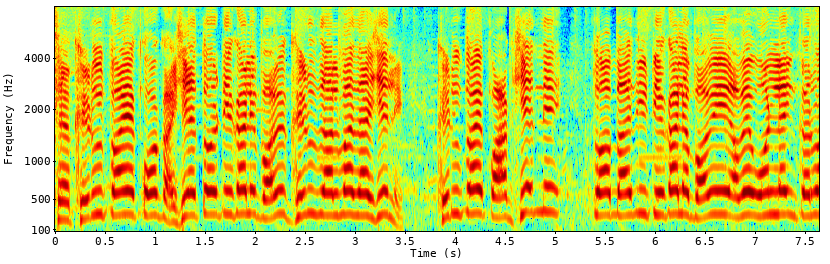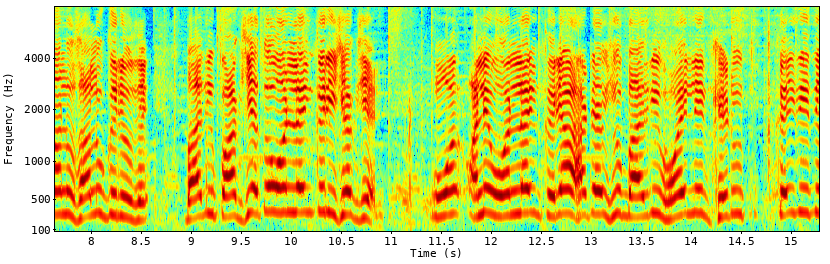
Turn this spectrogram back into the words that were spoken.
ખેડૂત પાસે કોક હશે તો ટેકાલે ભાવે ખેડૂત હાલવા જાય છે ને. ખેડૂત પાસે પાકશે જ નહીં તો આ બાજરી ટેકાલે ભાવે. હવે ઓનલાઈન કરવાનું ચાલુ કર્યું છે. બાજરી પાકશે તો ઓનલાઈન કરી શકશે. અને ઓનલાઈન કર્યા હાટે શું બાજરી હોય નહીં, ખેડૂત કઈ રીતે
